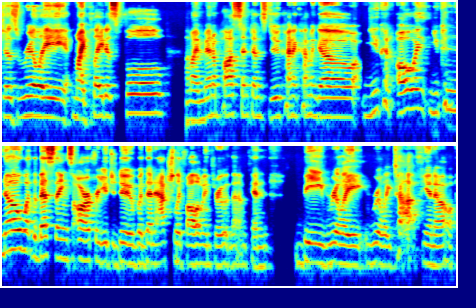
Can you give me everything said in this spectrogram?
just really my plate is full. My menopause symptoms do kind of come and go. You can always you can know what the best things are for you to do, but then actually following through with them can be really, really tough, you know,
